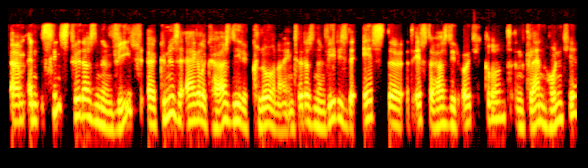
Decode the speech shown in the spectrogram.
Um, en sinds 2004 kunnen ze eigenlijk huisdieren klonen. In 2004 is de eerste het eerste huisdier ooit gekloond, een klein hondje.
